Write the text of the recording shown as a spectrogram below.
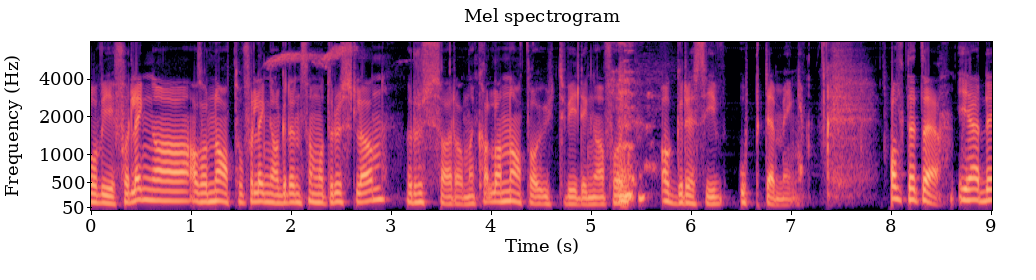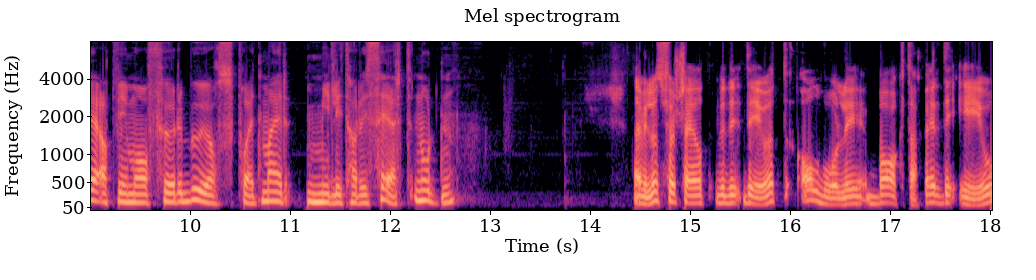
Og vi forlenger, altså Nato forlenger grensa mot Russland. Russerne kaller Nato-utvidinga for aggressiv oppdemming. Alt dette gjør det at vi må forberede oss på et mer militarisert Norden. Jeg vil først si at Det er jo et alvorlig bakteppe. Det er jo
